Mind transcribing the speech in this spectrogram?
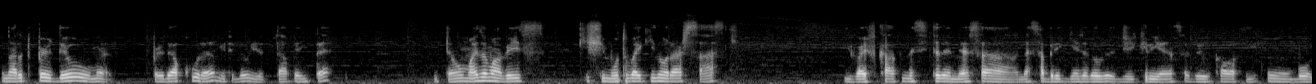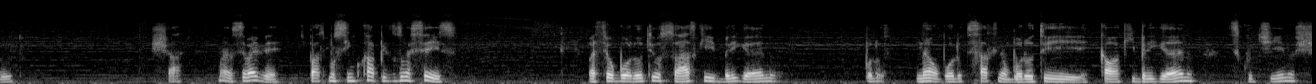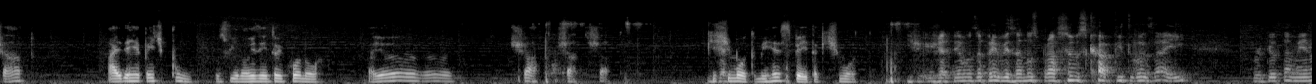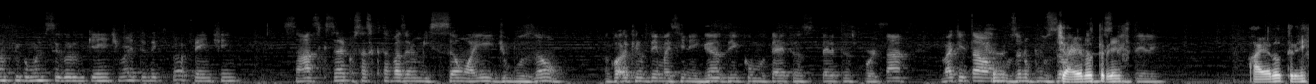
O Naruto perdeu, mano, perdeu a Kurama, entendeu? E tava em pé. Então, mais uma vez, Kishimoto vai ignorar Sasuke e vai ficar nesse, nessa, nessa briguinha de, de criança do Kawaki com o Boruto. Chato. Mano, você vai ver. Os próximos cinco capítulos vai ser isso. Vai ser o Boruto e o Sasuke brigando. Boruto, não, Boruto e Sasuke não. Boruto e Kawaki brigando, discutindo, chato. Aí de repente, pum, os vilões entram em Konoha. Aí, uh, chato, chato, chato. Kishimoto, me respeita, Kishimoto. Já temos a previsão dos próximos capítulos aí. Porque eu também não fico muito seguro do que a gente vai ter daqui pra frente, hein? Sasuke, será que o Sasuke tá fazendo missão aí de busão? Agora que não tem mais Rinnegan, tem como teletrans, teletransportar. Vai que ele tá usando busão de aerotrem. dele. Aerotrem.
